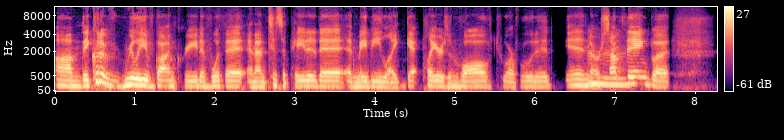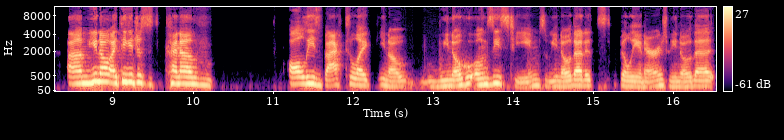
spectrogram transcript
um, they could have really have gotten creative with it and anticipated it and maybe like get players involved who are voted in mm-hmm. or something but um, you know i think it just kind of all leads back to like you know we know who owns these teams. We know that it's billionaires. We know that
